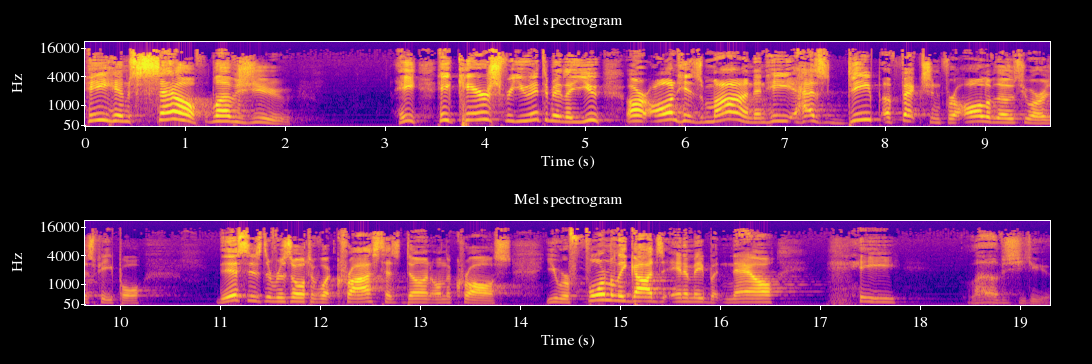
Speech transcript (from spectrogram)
he himself loves you. He, he cares for you intimately. You are on his mind, and he has deep affection for all of those who are his people. This is the result of what Christ has done on the cross. You were formerly God's enemy, but now He loves you.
